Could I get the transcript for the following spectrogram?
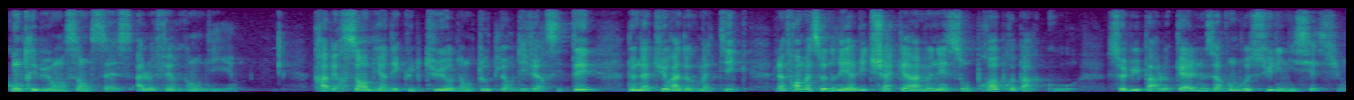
contribuant sans cesse à le faire grandir. Traversant bien des cultures dans toute leur diversité, de nature adogmatique, la franc-maçonnerie invite chacun à mener son propre parcours, celui par lequel nous avons reçu l'initiation.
